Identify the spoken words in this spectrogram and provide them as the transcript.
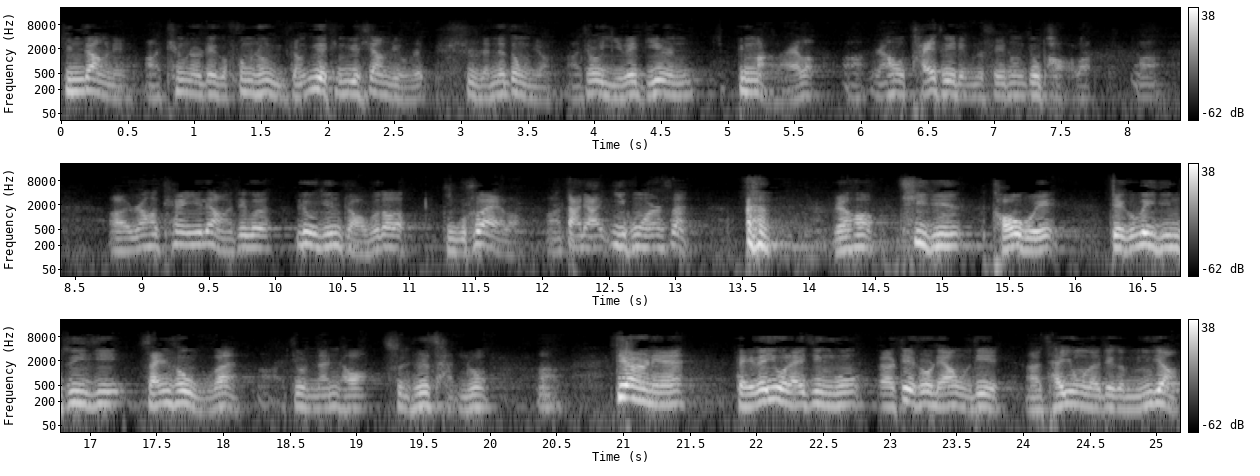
军帐里啊，听着这个风声雨声，越听越像是有人是人的动静啊，就是以为敌人兵马来了啊，然后抬腿领着随从就跑了啊啊，然后天一亮，这个六军找不到主帅了啊，大家一哄而散。然后弃军逃回，这个魏军追击，斩首五万啊，就是南朝损失惨重啊。第二年，北魏又来进攻，呃，这时候梁武帝啊才用了这个名将，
